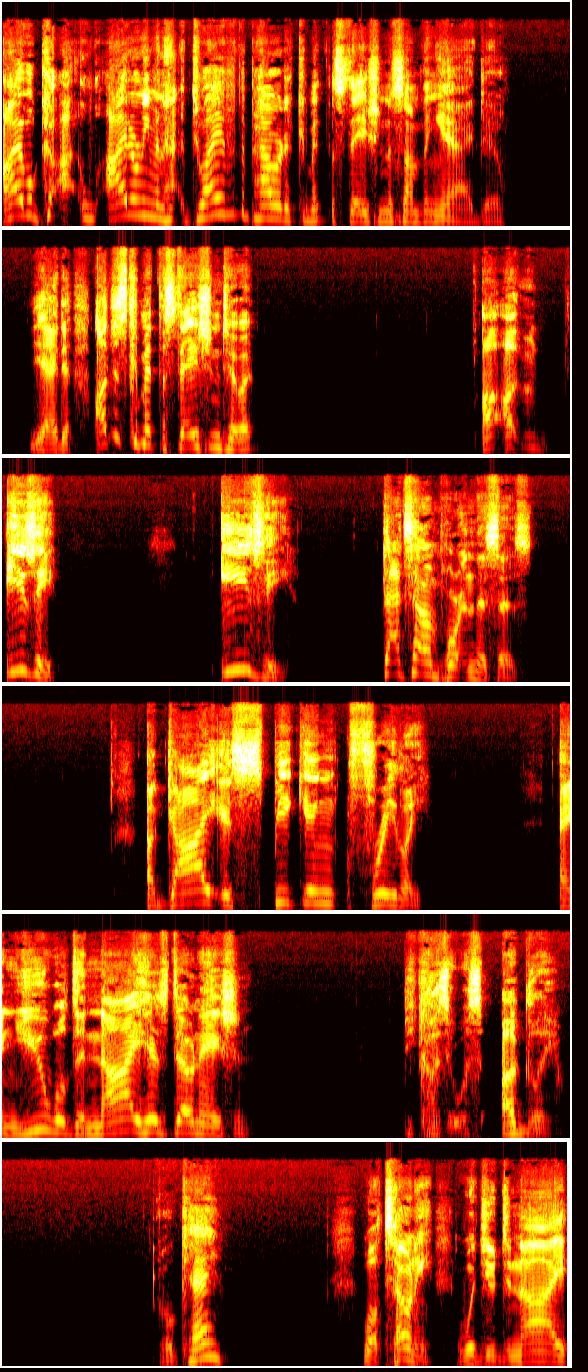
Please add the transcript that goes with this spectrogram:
I will. I don't even. Have, do I have the power to commit the station to something? Yeah, I do. Yeah, I do. I'll just commit the station to it. Easy. Easy. That's how important this is. A guy is speaking freely, and you will deny his donation because it was ugly. Okay. Well, Tony, would you deny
